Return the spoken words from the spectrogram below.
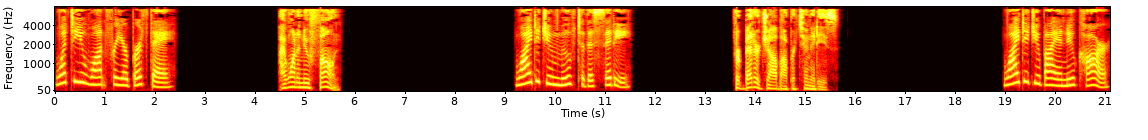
What do you want for your birthday? I want a new phone. Why did you move to this city? For better job opportunities. Why did you buy a new car?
